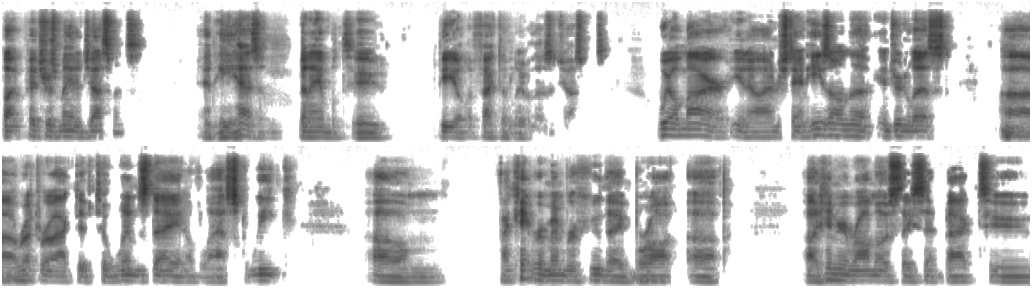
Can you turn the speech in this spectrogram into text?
but pitchers made adjustments, and he hasn't been able to deal effectively with those adjustments. Will Meyer, you know, I understand he's on the injured list, uh, retroactive to Wednesday of last week. Um, I can't remember who they brought up. Uh, Henry Ramos, they sent back to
